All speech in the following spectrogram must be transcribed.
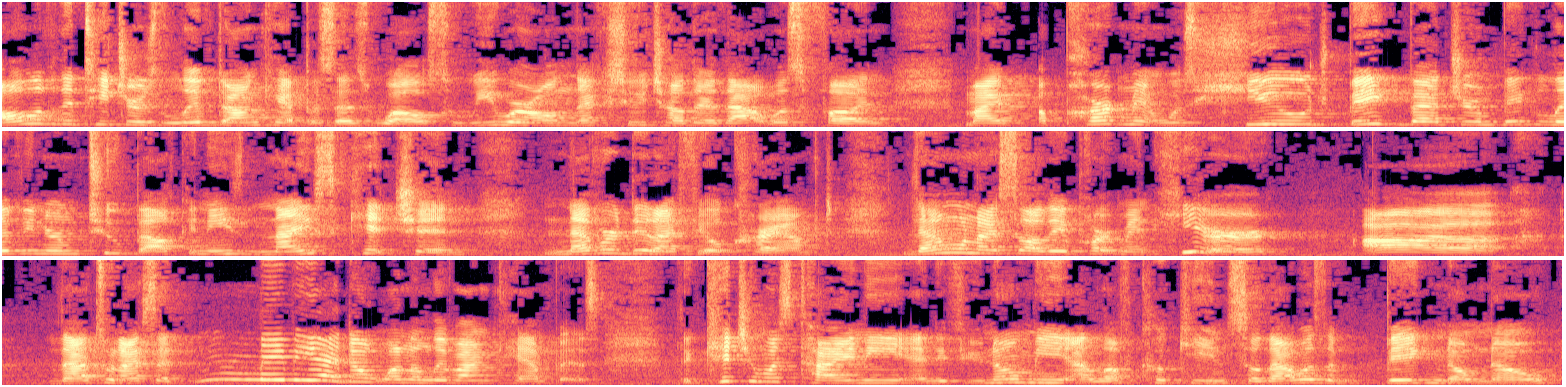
All of the teachers lived on campus as well, so we were all next to each other. That was fun. My apartment was huge, big bedroom, big living room, two balconies, nice kitchen. Never did I feel cramped. Then when I saw the apartment here, uh, that's when I said, mm, maybe I don't want to live on campus. The kitchen was tiny, and if you know me, I love cooking, so that was a big no-no.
